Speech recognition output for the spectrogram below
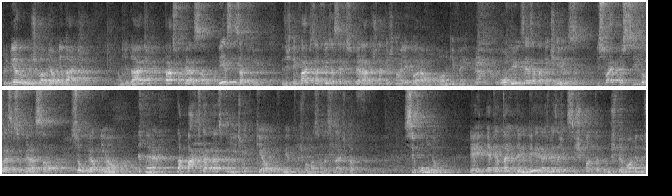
Primeiro, Luiz Cláudio, é a unidade unidade para a superação desse desafio. Existem vários desafios a serem superados na questão eleitoral do ano que vem. Um deles é exatamente esse. E só é possível essa superação se houver união né, da parte da classe política que quer o movimento de transformação da cidade de Cabo Frio. Segundo, é, é tentar entender, às vezes a gente se os fenômenos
